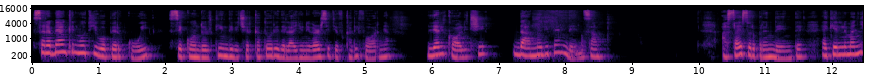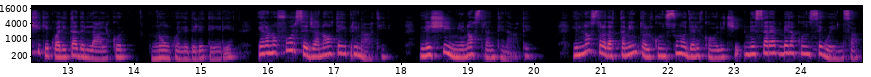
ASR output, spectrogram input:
sarebbe anche il motivo per cui, secondo il team di ricercatori della University of California, gli alcolici danno dipendenza. Assai sorprendente è che le magnifiche qualità dell'alcol, non quelle deleterie, erano forse già note ai primati, le scimmie nostre antenate. Il nostro adattamento al consumo di alcolici ne sarebbe la conseguenza.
